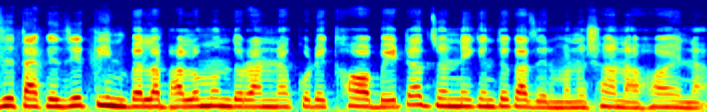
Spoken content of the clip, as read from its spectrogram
যে তাকে যে তিন বেলা ভালো মন্দ রান্না করে খাওয়াবে, এটার জন্যে কিন্তু কাজের মানুষ আনা হয় না।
